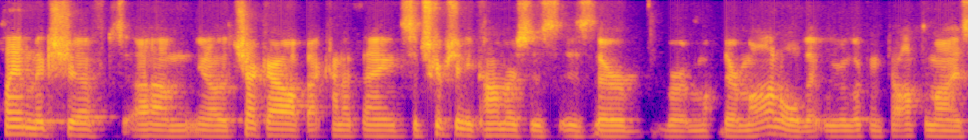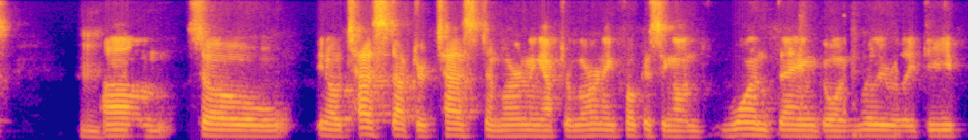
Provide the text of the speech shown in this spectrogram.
plan mix shift, um, you know, checkout, that kind of thing. Subscription e-commerce is is their their model that we were looking to optimize. Hmm. Um, so you know, test after test and learning after learning, focusing on one thing, going really really deep,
